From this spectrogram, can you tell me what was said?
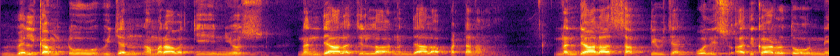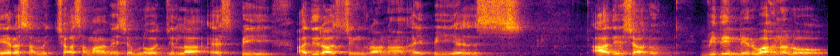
Welcome to vision Amaravati news Nandyal జిల్లా నంద్యాల పట్టణం. నంద్యాల సబ్ డివిజన్ పోలీసు అధికారులతో నేర సమీక్ష సమావేశంలో జిల్లా ఎస్పీ అధిరాజ్ సింగ్ రాణా ఐపీఎస్ ఆదేశాలు. విధి నిర్వహణలో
